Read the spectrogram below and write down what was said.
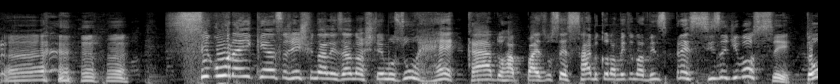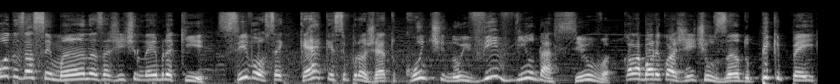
Ah. Segura aí que antes da gente finalizar, nós temos um recado, rapaz. Você sabe que o 99 Vidas precisa de você. Todas as semanas a gente lembra que, se você quer que esse projeto continue vivinho da Silva, colabore com a gente usando PicPay,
